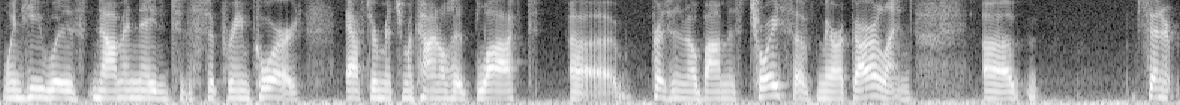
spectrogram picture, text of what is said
when he was nominated to the Supreme Court after Mitch McConnell had blocked uh, President Obama's choice of Merrick Garland. Uh, Senate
